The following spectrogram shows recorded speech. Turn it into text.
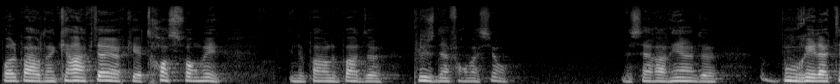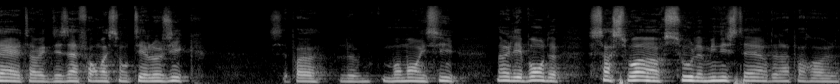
Paul parle d'un caractère qui est transformé. Il ne parle pas de plus d'informations. Il ne sert à rien de bourrer la tête avec des informations théologiques. Ce n'est pas le moment ici. Non, il est bon de s'asseoir sous le ministère de la parole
